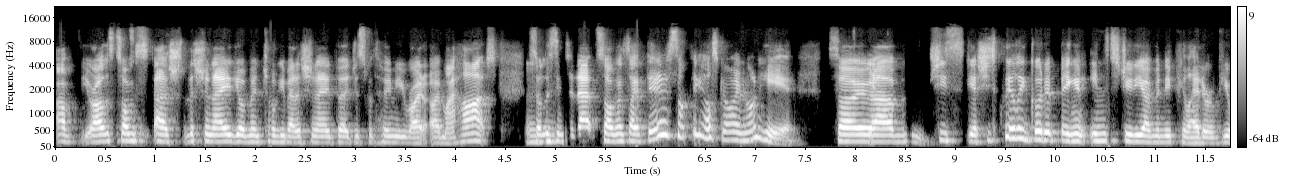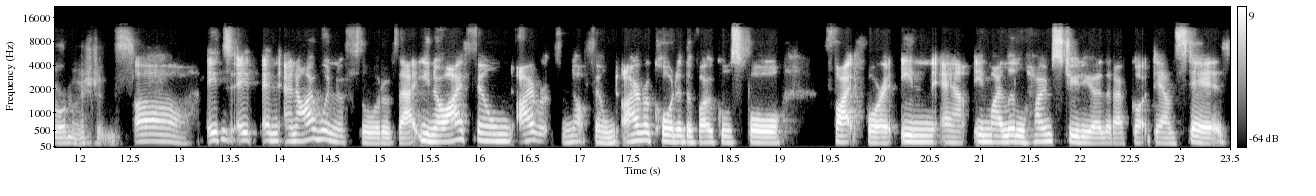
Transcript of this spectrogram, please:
uh, your other songs, uh, the Sinead, you're been talking about a Sinead Burgess with whom you wrote Oh My Heart. So mm-hmm. listening to that song, it's like there's something else going on here. So yeah. um she's yeah, she's clearly good at being an in-studio manipulator of your emotions. Oh, it's it and, and I wouldn't have thought of that. You know, I filmed, I re- not filmed, I recorded the vocals for fight for it in our in my little home studio that I've got downstairs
